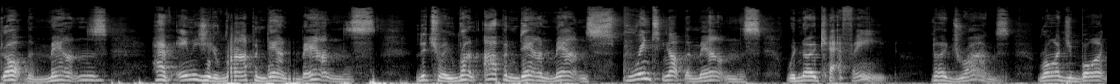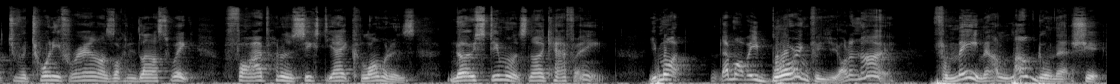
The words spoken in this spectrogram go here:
go up the mountains, have energy to run up and down mountains, literally run up and down mountains, sprinting up the mountains with no caffeine, no drugs. Ride your bike for 24 hours like I did last week, 568 kilometers, no stimulants, no caffeine. You might that might be boring for you. I don't know. For me, man, I love doing that shit.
